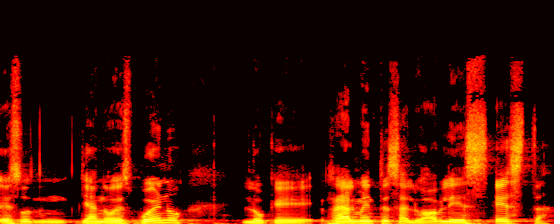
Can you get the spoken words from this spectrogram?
eso ya no es bueno, lo que realmente es saludable es esta.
